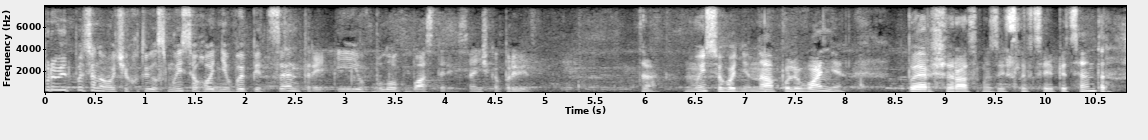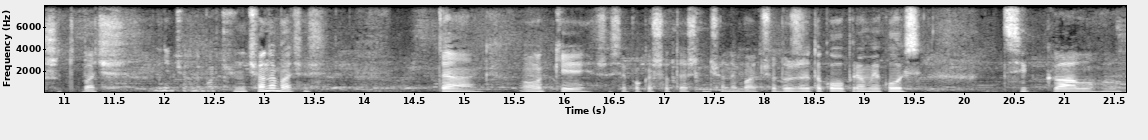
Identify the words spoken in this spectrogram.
Привіт, поціновувачі Hot Wheels. Ми сьогодні в епіцентрі і в блокбастері. Санечка, привіт. Так, ми сьогодні на полюванні. Перший раз ми зайшли в цей епіцентр. Що тут бачиш? Нічого не бачу. Нічого не бачиш? Так, окей. Щось я поки що теж нічого не бачу. Дуже такого прям якогось цікавого.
